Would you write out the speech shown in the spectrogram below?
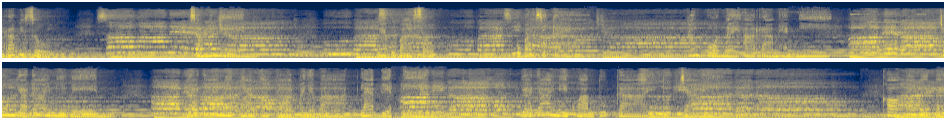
พระภิกษุสามเณรและอุบาสก อุบาสิกา ทั้งปวงในอารามแห่งนี้ จงอย่าได้มีเวร อย่าได้มีความอาฆาตพยาบาทและเบียดเบียน อย่าได้มีความทุกข์กายทุกข์ใจ ขอให้มีแต่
